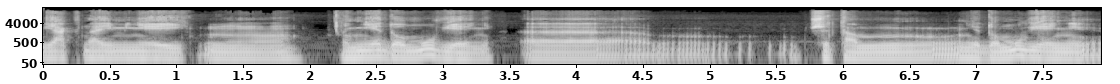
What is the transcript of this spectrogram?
jak najmniej mm, niedomówień, e, czy tam niedomówień,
